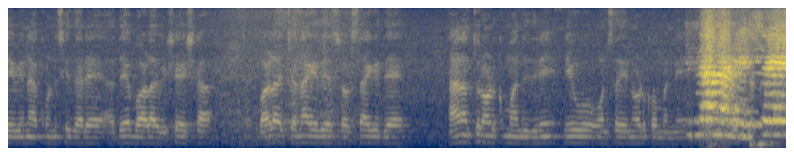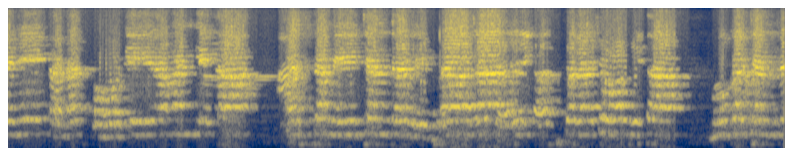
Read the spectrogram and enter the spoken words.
ದೇವಿನ ಕುಣಿಸಿದ್ದಾರೆ. ಅದೇ ಭಾಳ ವಿಶೇಷ. ಭಾಳ ಚೆನ್ನಾಗಿದೆ, ಸೊಗಸಾಗಿದೆ. ನಾನಂತೂ ನೋಡ್ಕೊಂಬಂದಿದ್ದೀನಿ ನೀವು ಒಂದ್ಸರಿ ನೋಡ್ಕೊಂಬನ್ನಿ ಶ್ರೇಣಿ ಕನಕೋಟಿರಮಂಡಿತ ಅಷ್ಟಮಿ ಚಂದ್ರ ವಿಭ್ರಾಜಸ್ತಲ ಶೋಭಿತ ಮುಖ ಚಂದ್ರ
